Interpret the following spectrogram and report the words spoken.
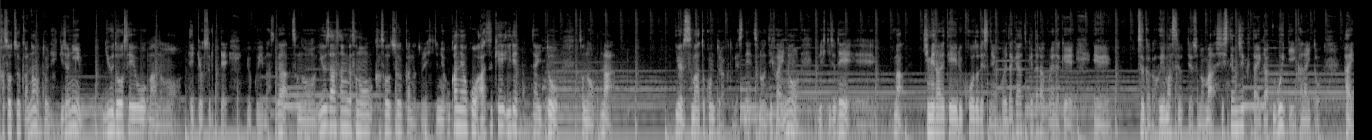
仮想通貨の取引所に流動性を、まあ、あの提供するってよく言いますが、そのユーザーさんがその仮想通貨の取引所にお金をこう預け入れないと、そのまあいわゆるスマートコントラクトですね、その DeFi の取引所で、えー、まあ、決められているコードですね、これだけ預けたらこれだけ、えー、通貨が増えますよっていう、そのまあシステム軸体が動いていかないと、はい、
